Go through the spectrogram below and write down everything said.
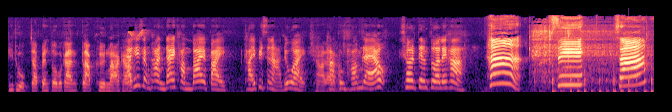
ที่ถูกจับเป็นตัวประกันกลับคืนมาครับ และที่สำคัญได้คำใบ้ไปไขปริศนาด้วย ใช่แล้วหากครับคุณพร้อมแล้ว เชิญเตรียมตัวเลยค่ะ5 4 3 2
